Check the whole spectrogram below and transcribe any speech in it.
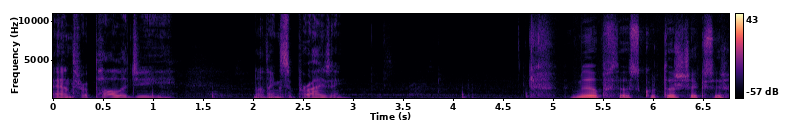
anthropology. Nothing surprising. Man jāpaskatās, kur tas čeks ir.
